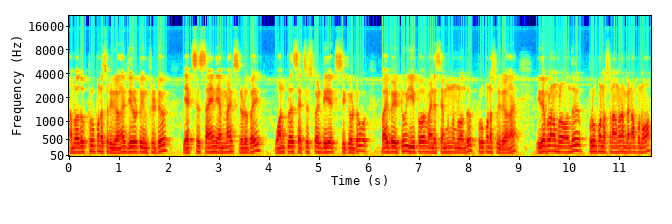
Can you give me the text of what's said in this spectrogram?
நம்மளை வந்து ப்ரூவ் பண்ண சொல்லியிருக்காங்க. Zero to infinitive x sine m x divide by one plus x square d x equal to pi by two e power minus எம்னு நம்மளை வந்து ப்ரூவ் பண்ண சொல்லியிருக்காங்க. இதே போல் நம்மளை வந்து ப்ரூவ் பண்ண சொன்னாங்கன்னா நம்ம என்ன பண்ணுவோம்?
